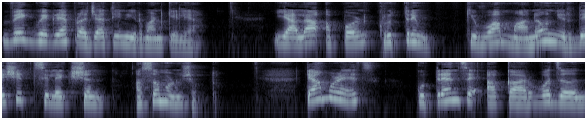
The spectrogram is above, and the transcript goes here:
वेगवेगळ्या प्रजाती निर्माण केल्या. याला आपण कृत्रिम किंवा मानव निर्देशित सिलेक्शन असं म्हणू शकतो. त्यामुळेच कुत्र्यांचे आकार वजन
